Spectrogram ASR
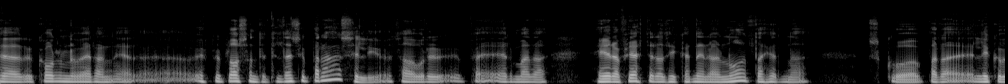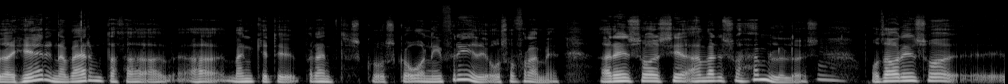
þegar koronaveran er eh, uppi blósandi til þessi Brasilíu þá er, er maður að heyra fréttir af því hvernig er að nota hérna sko bara líka við að hérina vermda það að, að menn geti brent sko skóan í fríði og svo framið. Það er eins og að sé að hann verður svo hömlulegs mm. og þá er eins og eh,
